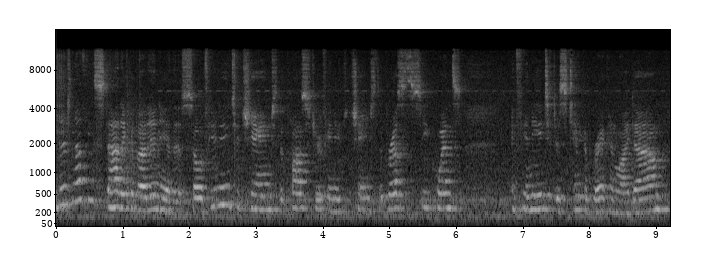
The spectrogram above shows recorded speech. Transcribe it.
there's nothing static about any of this. So if you need to change the posture, if you need to change the breath sequence, if you need to just take a break and lie down,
